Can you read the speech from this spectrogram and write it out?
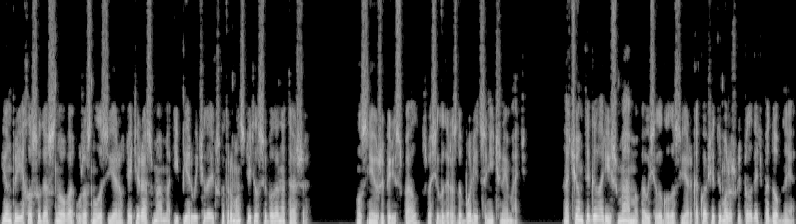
И он приехал сюда снова, ужаснулась Вера. В третий раз мама, и первый человек, с которым он встретился, была Наташа. Он с ней уже переспал? Спросила гораздо более циничная мать. «О чем ты говоришь, мама?» — повысила голос Вера. «Как вообще ты можешь предполагать подобное?»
